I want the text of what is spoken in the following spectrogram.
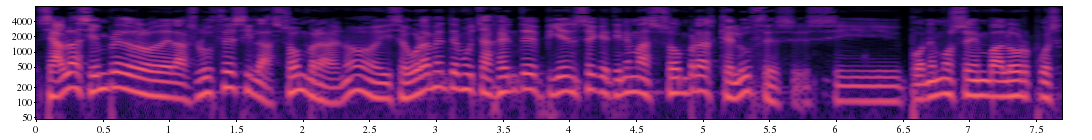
Se habla siempre de lo de las luces y las sombras, ¿no? Y seguramente mucha gente piense que tiene más sombras que luces. Si ponemos en valor, pues,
